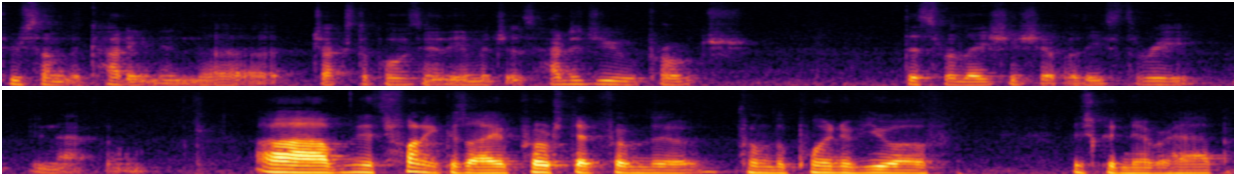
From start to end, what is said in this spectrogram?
through some of the cutting and the juxtaposing of the images. How did you approach this relationship with these three in that film? Um, it's funny because I approached it from the from the point of view of this could never happen.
